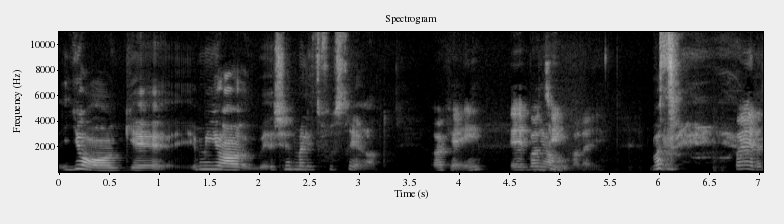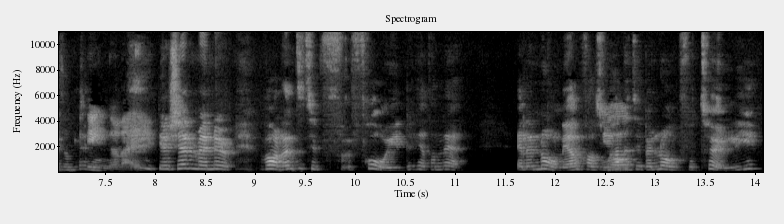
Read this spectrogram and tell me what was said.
jag... Eh, men jag känner mig lite frustrerad. Okej. Eh, vad Ja. tynger dig? Vad- Vad är det som tynger dig? Jag känner mig nu... Var det inte typ Freud, heter han det? Eller någon i alla fall som Ja. hade typ en lång fåtölj.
